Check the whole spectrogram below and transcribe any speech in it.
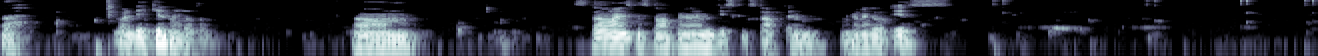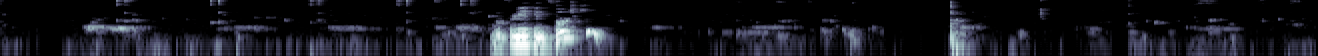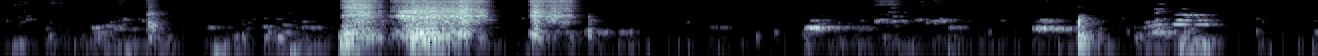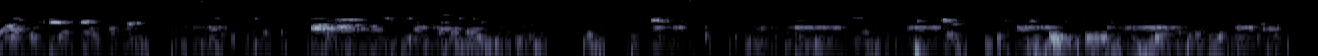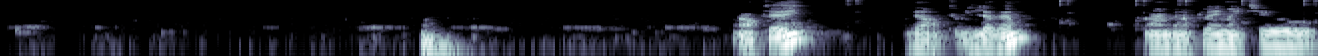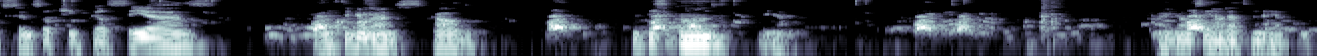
daughter. Well, they killed my daughter. Um, star lines can stop them, this can stop them. I'm gonna go this. Hopefully I can forge key. Okay, down to 11. I'm gonna play my two Sensor Chief Garcias. I think I'm gonna discard the second. Yeah. I don't see how that's gonna happen.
